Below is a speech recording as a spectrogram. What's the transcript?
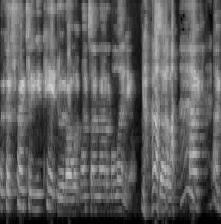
because frankly you can't do it all at once. I'm not a millennial, so I'm, I'm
